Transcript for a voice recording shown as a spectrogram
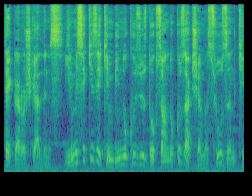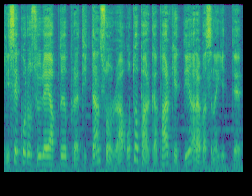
Tekrar hoş geldiniz. 28 Ekim 1999 akşamı Susan kilise korosuyla yaptığı pratikten sonra otoparka park ettiği arabasına gitti.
